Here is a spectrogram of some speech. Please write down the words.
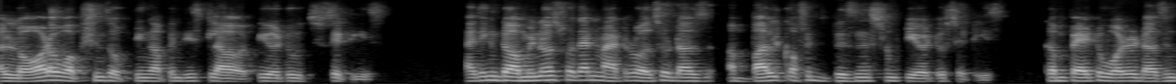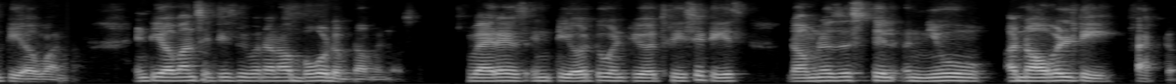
a lot of options opening up in these cloud tier 2 cities I think Domino's, for that matter, also does a bulk of its business from tier two cities compared to what it does in tier one in tier one cities, we were now bored of Domino's. Whereas in tier two and tier three cities, Domino's is still a new, a novelty factor,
